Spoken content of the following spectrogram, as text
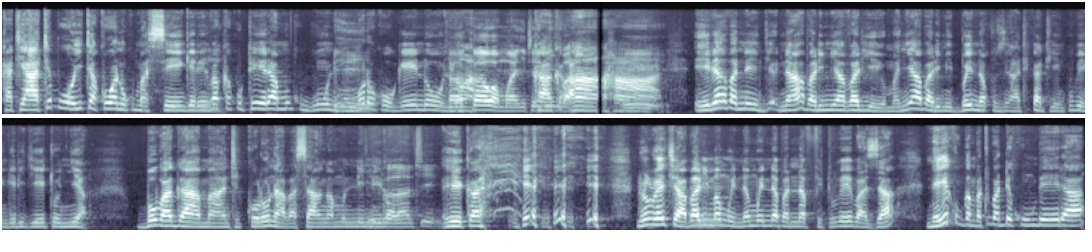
kati ate bw'oyitako wano ku masengere ne bakakuteeramu ku gundi mu motoka ogenda onywa. Era n'abalimi abali eyo manye abalimi bo ennaku zino ate kati enkuba engeri gyetonya bo bagamba nti korona abasanga mu nnimiro. N'olwekyo abalima mwenna mwenna bannaffe tubeebaza naye kugamba tubadde ku mbeera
